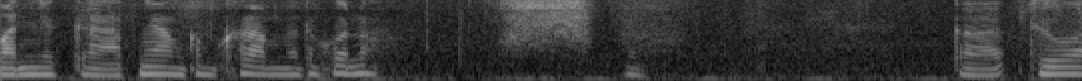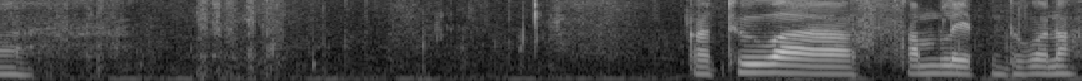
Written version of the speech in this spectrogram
บรรยากาศยามค่ำๆนะทุกคนเนาะก็ถือว่าก็ถือว่าสำเร็จทุกคนเนาะ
